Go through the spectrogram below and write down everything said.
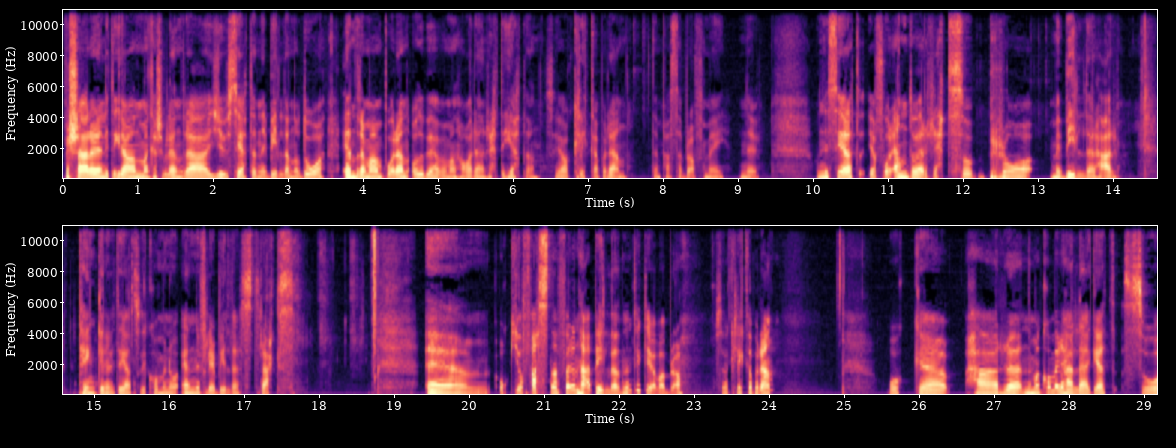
beskära den lite grann. Man kanske vill ändra ljusheten i bilden och då ändrar man på den och då behöver man ha den rättigheten. Så jag klickar på den. Den passar bra för mig nu. Och ni ser att jag får ändå rätt så bra med bilder här. Nu tänker ni lite grann så det kommer nog ännu fler bilder strax. Ehm, och jag fastnar för den här bilden. Den tyckte jag var bra. Så jag klickar på den. Och eh, här, eh, när man kommer i det här läget så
